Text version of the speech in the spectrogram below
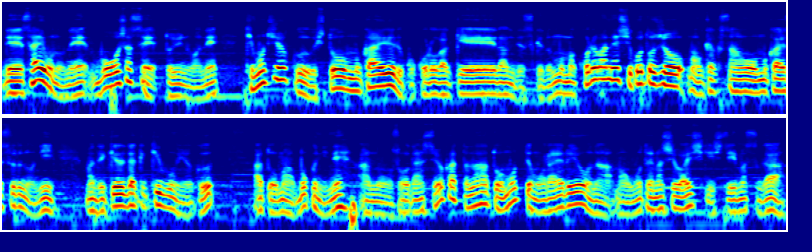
で、最後のね、防射性というのはね、気持ちよく人を迎え入れる心がけなんですけども、まあ、これはね、仕事上、まあ、お客さんをお迎えするのに、まあ、できるだけ気分よく、あと、まあ、僕にね、あの、相談してよかったなと思ってもらえるような、まあ、おもてなしは意識していますが、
